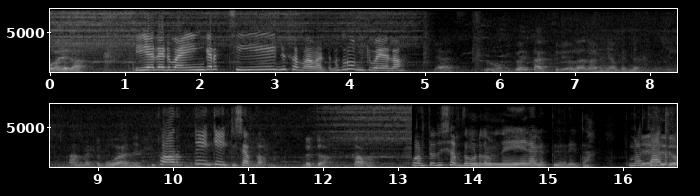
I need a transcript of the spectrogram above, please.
പോയതാ. ഈയിടെയായിട്ട് ഭയങ്കര ചീഞ്ഞ സ്വഭാവട്ടെ നമുക്ക് റൂമിക്ക് പോയാലോ? റൂമിൽ പോയി കരച്ചിൽ അതാണ് ഞാൻ പിന്നെ അങ്ങോട്ട് പോവാന് പുറത്തേക്ക് ഈ ശബ്ദം. കേട്ടോ കാമ പുറത്തത്തെ ശബ്ദം കൊണ്ട് നമ്മൾ നേരെ അകത്ത് കയറിയിട്ടാ. നമ്മളെ കാത്തു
